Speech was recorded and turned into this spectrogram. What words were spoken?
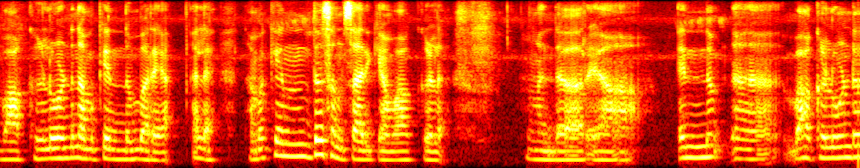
വാക്കുകൾ കൊണ്ട് നമുക്ക് എന്തും പറയാം അല്ലേ? നമുക്ക് എന്തും സംസാരിക്കാം വാക്കുകൾ എന്താ പറയുക എന്തും വാക്കുകൾ കൊണ്ട്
